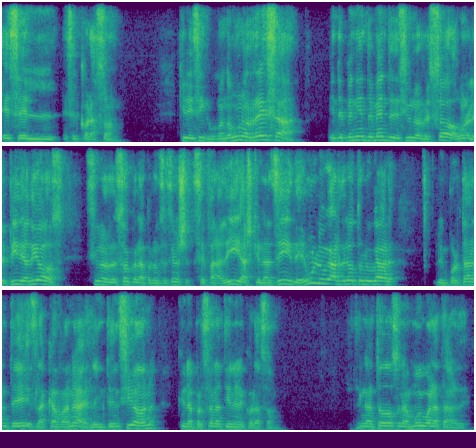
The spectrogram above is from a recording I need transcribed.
es el, es el corazón. Quiere decir que cuando uno reza, independientemente de si uno rezó o uno le pide a Dios, si uno rezó con la pronunciación sefaradí, ashkenazí, de un lugar, del otro lugar, lo importante es la kavaná, es la intención que una persona tiene en el corazón. Que tengan todos una muy buena tarde.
